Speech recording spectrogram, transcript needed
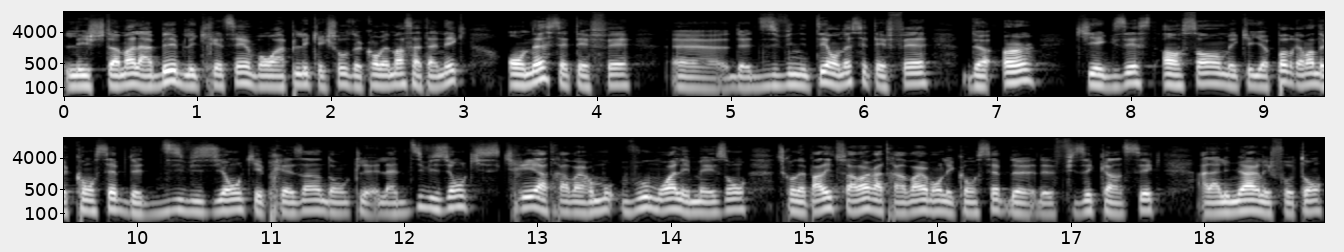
justement la Bible, les chrétiens vont appeler quelque chose de complètement satanique, on a cet effet euh, de divinité, on a cet effet de un qui existe ensemble et qu'il n'y a pas vraiment de concept de division qui est présent. Donc la division qui se crée à travers vous, moi, les maisons, ce qu'on a parlé tout à l'heure à travers bon, les concepts de, physique quantique, à la lumière, les photons,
